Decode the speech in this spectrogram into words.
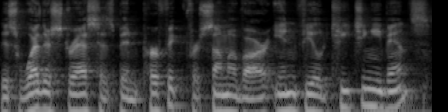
This weather stress has been perfect for some of our infield teaching events.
